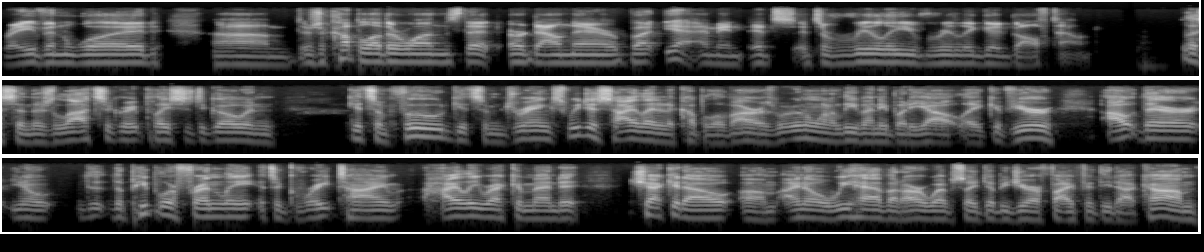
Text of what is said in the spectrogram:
Ravenwood. Um, there's a couple other ones that are down there. But yeah, I mean, it's it's a really, really good golf town. Listen, there's lots of great places to go and get some food, get some drinks. We just highlighted a couple of ours, but we don't want to leave anybody out. Like if you're out there, you know, the, the people are friendly. It's a great time. Highly recommend it. Check it out. Um, I know we have at our website, WGR550.com,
